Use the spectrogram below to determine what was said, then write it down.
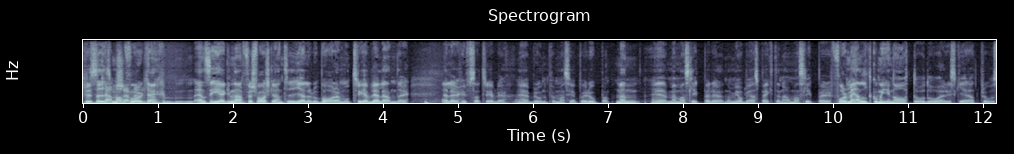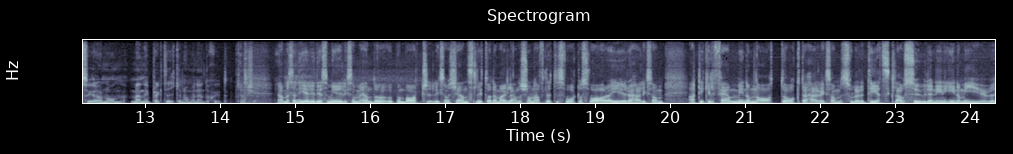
Precis, kanske, man får men... kanske, ens egna försvarsgaranti gäller då bara mot trevliga länder, eller hyfsat trevliga, eh, beroende på hur man ser på Europa. Men, eh, men man slipper de jobbiga aspekterna och man slipper formellt gå med i NATO och då riskera att provocera någon, men i praktiken har man ändå skydd. Kanske. Ja, men sen är det det som är liksom ändå uppenbart liksom känsligt och där Magdalena Andersson haft lite svårt att svara är ju det här liksom artikel 5 inom NATO och det här liksom solidaritetsklausulen in, inom EU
